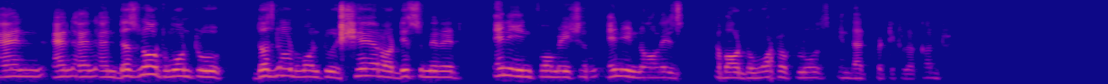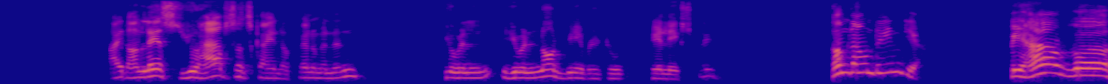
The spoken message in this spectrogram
and, and, and, and does not want to does not want to share or disseminate any information, any knowledge about the water flows in that particular country. Right? Unless you have such kind of phenomenon, you will you will not be able to really explain. Come down to India. We have uh,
